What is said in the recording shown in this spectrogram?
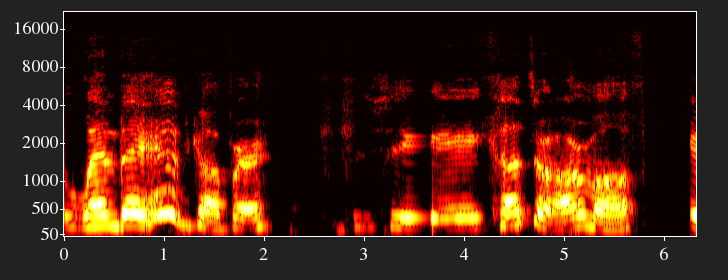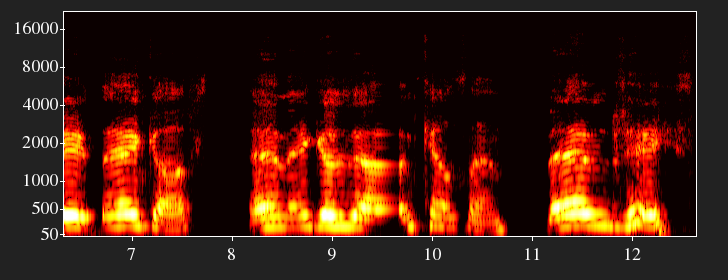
when they handcuff her, she cuts her arm off, the handcuffs, and then goes out and kills them. Then takes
